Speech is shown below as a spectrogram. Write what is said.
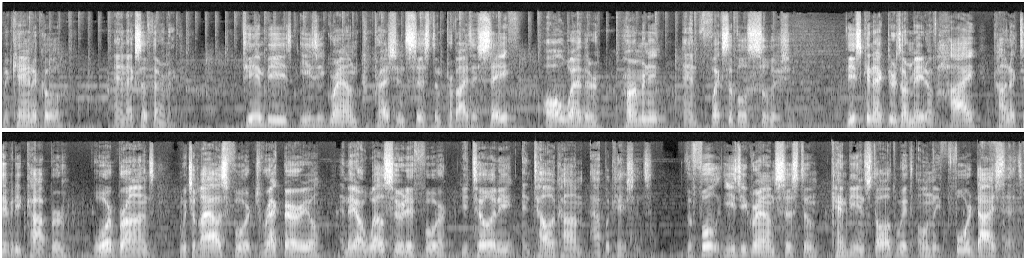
mechanical, and exothermic. T&B's EZ Ground compression system provides a safe, all-weather, permanent, and flexible solution. These connectors are made of high conductivity copper or bronze, which allows for direct burial and they are well suited for utility and telecom applications. The full EZ Ground system can be installed with only four die sets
